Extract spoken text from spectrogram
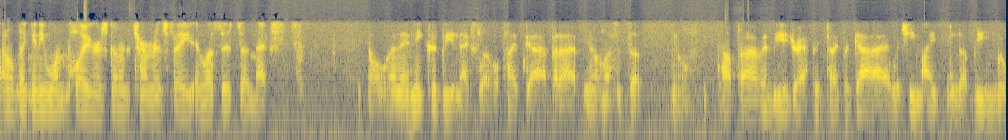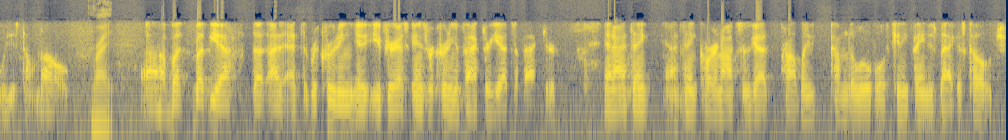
I don't think any one player is going to determine his fate unless it's a next, you know, and, and he could be a next level type guy. But I, you know, unless it's a you know, top five NBA draft pick type of guy, which he might end up being, but we just don't know. Right. Uh, but but yeah, the, I, at the recruiting, if you're asking is recruiting a factor, yeah, it's a factor. And I think I think Carter Knox has got probably come to Louisville if Kenny Payne is back as coach.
